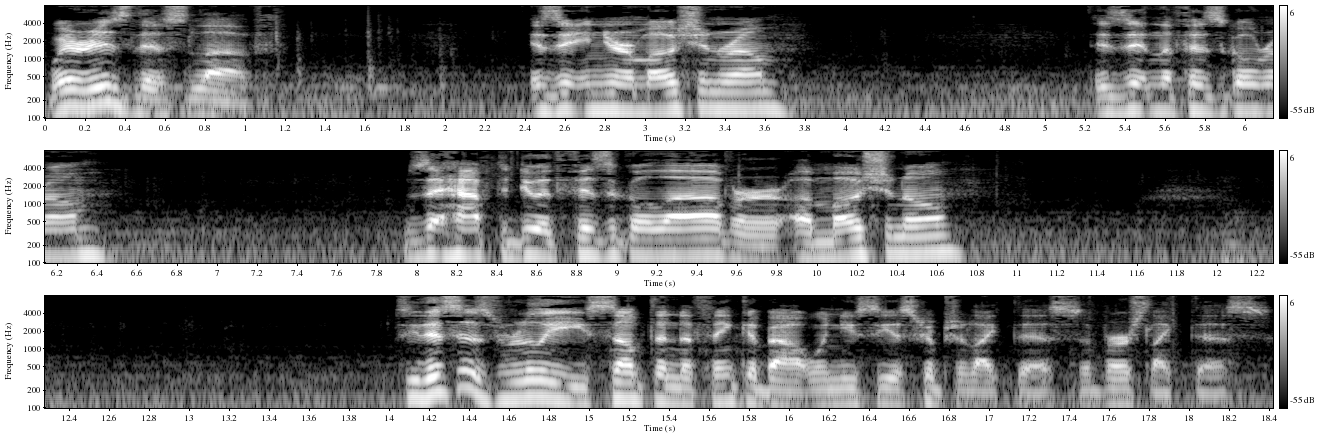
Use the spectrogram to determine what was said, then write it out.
Where is this love? Is it in your emotion realm? Is it in the physical realm? Does it have to do with physical love or emotional? See, this is really something to think about when you see a scripture like this, a verse like this.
